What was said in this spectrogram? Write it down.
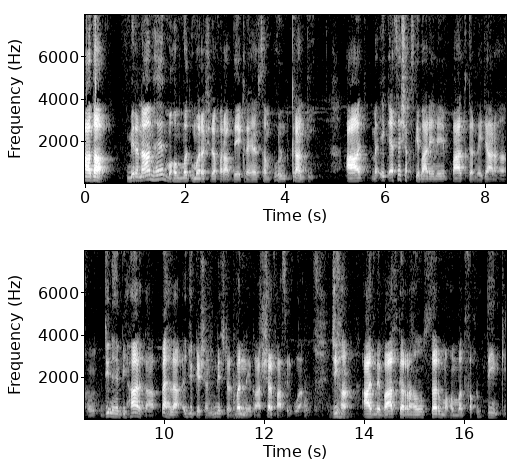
आदाब। मेरा नाम है मोहम्मद उमर अशरफ और आप देख रहे हैं संपूर्ण क्रांति। आज मैं एक ऐसे शख्स के बारे में बात करने जा रहा हूँ, जिन्हें बिहार का पहला एजुकेशन मिनिस्टर बनने का शर्फ हासिल हुआ। जी हाँ, आज मैं बात कर रहा हूँ सर मोहम्मद फ़खरुद्दीन की।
